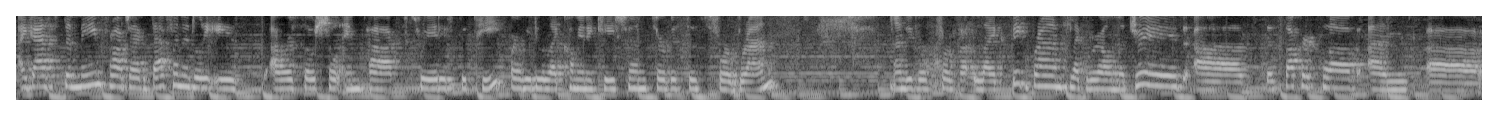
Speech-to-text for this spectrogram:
I guess the main project definitely is our social impact creative boutique, where we do like communication services for brands and we work for like big brands like Real Madrid, uh, the soccer club, and uh,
